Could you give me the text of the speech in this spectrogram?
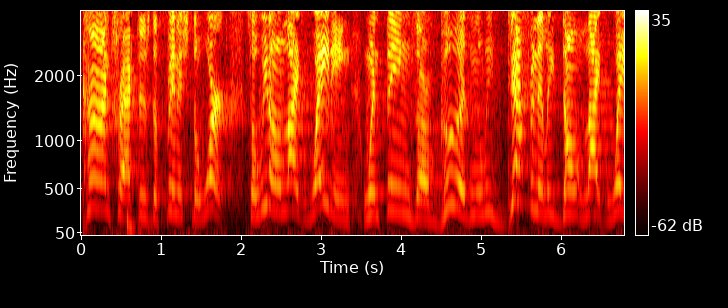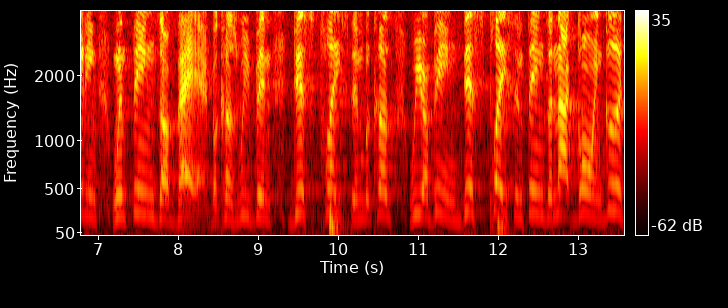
contractors to finish the work. So we don't like waiting when things are good, and we definitely don't like waiting when things are bad because we've been displaced. And because we are being displaced and things are not going good,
